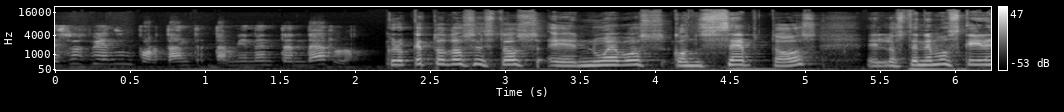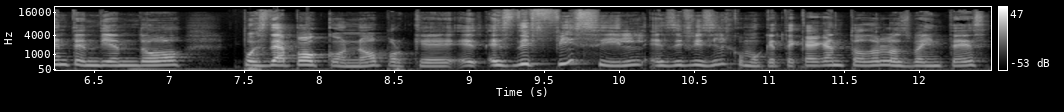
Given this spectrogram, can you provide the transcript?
eso es bien importante también entenderlo. Creo que todos estos eh, nuevos conceptos eh, los tenemos que ir entendiendo pues de a poco, ¿no? Porque es, es, difícil, es difícil como que te caigan todos los 20,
